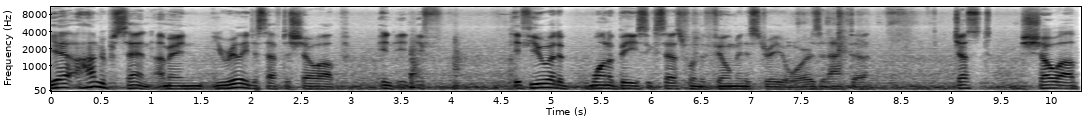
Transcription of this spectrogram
Yeah, 100%. I mean, you really just have to show up. In, in, if, if you were to want to be successful in the film industry or as an actor, just show up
